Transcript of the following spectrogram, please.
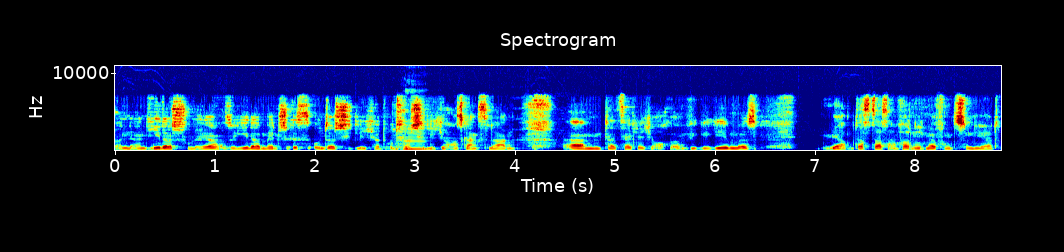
an, an jeder Schule, ja, also jeder Mensch ist unterschiedlich, hat unterschiedliche mhm. Ausgangslagen, ähm, tatsächlich auch irgendwie gegeben ist. Ja, dass das einfach nicht mehr funktioniert.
